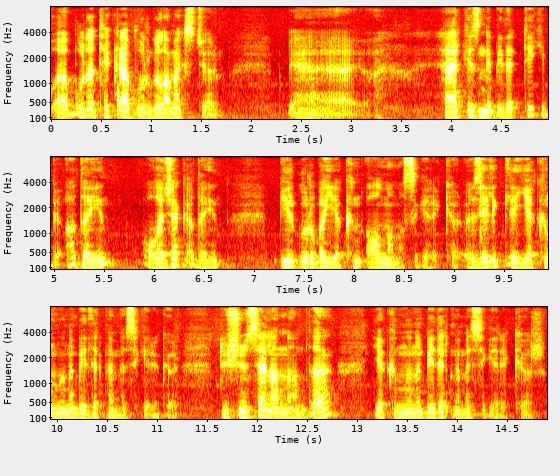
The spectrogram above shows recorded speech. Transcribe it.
e, burada tekrar vurgulamak istiyorum. E, Herkesin de belirttiği gibi adayın, olacak adayın bir gruba yakın olmaması gerekiyor. Özellikle yakınlığını belirtmemesi gerekiyor. Düşünsel anlamda yakınlığını belirtmemesi gerekiyor.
